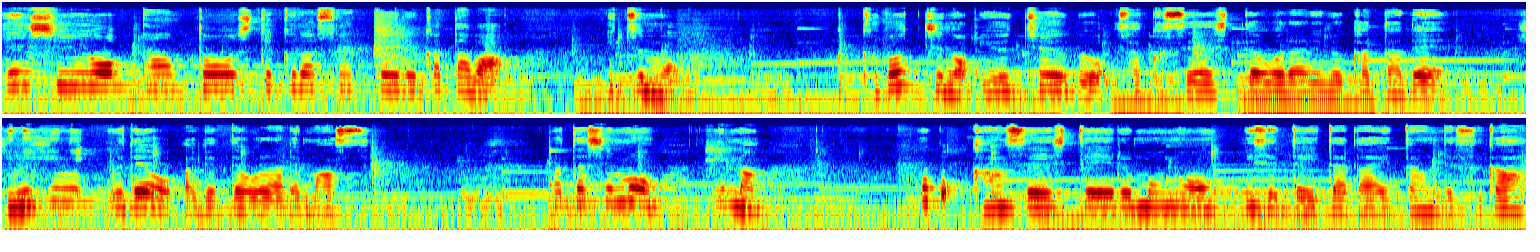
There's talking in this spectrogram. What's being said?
編集を担当してくださっている方はいつもくぼっちの YouTube を作成しておられる方で日に日に腕を上げておられます。私も今ほぼ完成しているものを見せていただいたんですが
